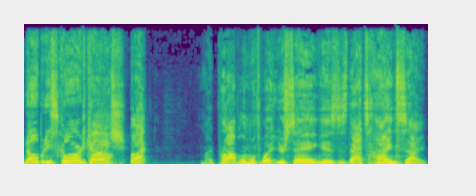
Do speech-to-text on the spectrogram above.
Nobody scored, coach. Ah, but my problem with what you're saying is, is that's hindsight.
